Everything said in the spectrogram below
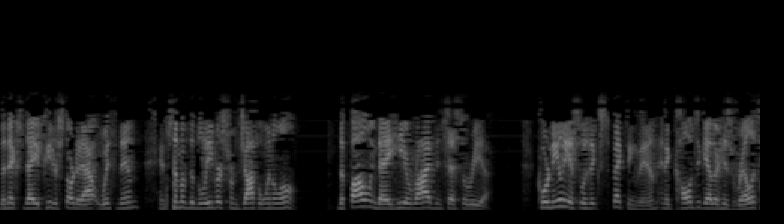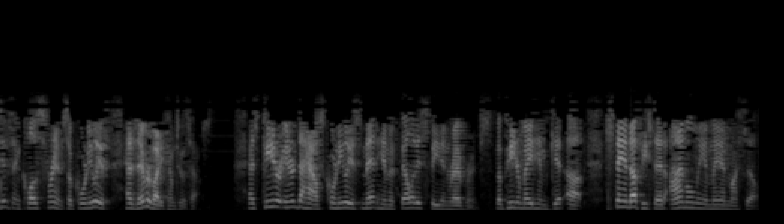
The next day, Peter started out with them, and some of the believers from Joppa went along. The following day, he arrived in Caesarea. Cornelius was expecting them and had called together his relatives and close friends. So Cornelius has everybody come to his house. As Peter entered the house, Cornelius met him and fell at his feet in reverence. But Peter made him get up. Stand up, he said. I'm only a man myself.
